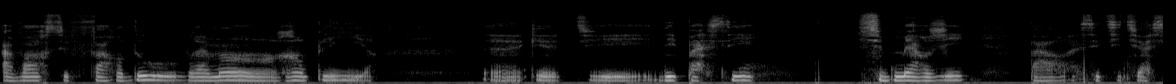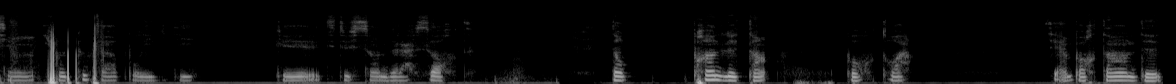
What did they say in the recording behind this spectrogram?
avoir ce fardeau vraiment remplir, euh, que tu es dépassé, submergé par cette situation. Il faut tout faire pour éviter que tu te sentes de la sorte. Donc, prendre le temps pour toi. C'est important de,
